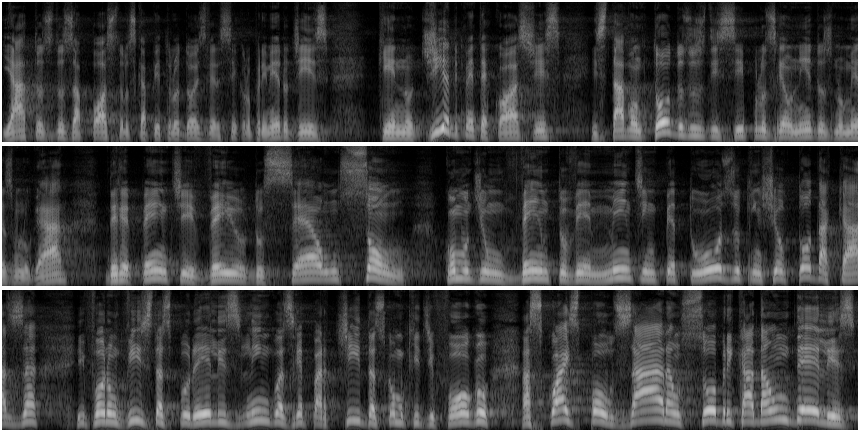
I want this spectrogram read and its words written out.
E Atos dos Apóstolos, capítulo 2, versículo 1 diz que no dia de Pentecostes estavam todos os discípulos reunidos no mesmo lugar, de repente veio do céu um som como de um vento veemente e impetuoso que encheu toda a casa, e foram vistas por eles línguas repartidas como que de fogo, as quais pousaram sobre cada um deles.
